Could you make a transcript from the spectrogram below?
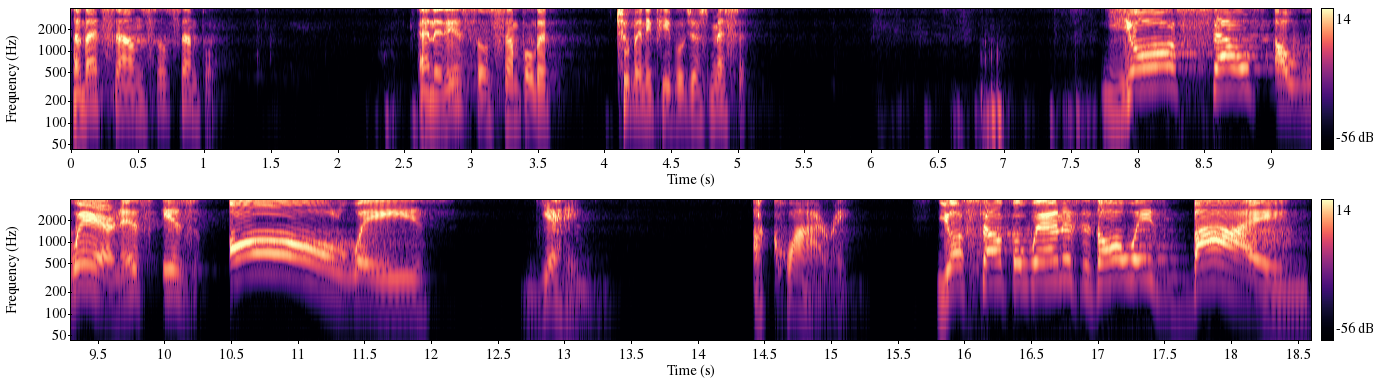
And that sounds so simple. And it is so simple that too many people just miss it. Your self-awareness is always getting, acquiring. Your self-awareness is always buying.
